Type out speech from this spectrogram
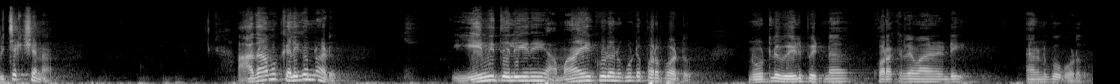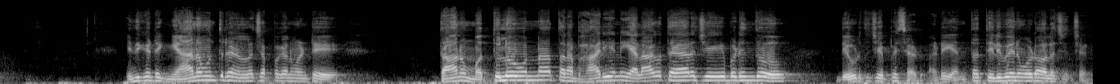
విచక్షణ. ఆదాము కలిగి ఉన్నాడు. ఏమి తెలియని అమాయకుడు అనుకుంటే పొరపాటు. నోట్లో వేలు పెట్టినా కొరకలేమానండి అని అనుకోకూడదు. ఎందుకంటే జ్ఞానవంతుడని ఎలా చెప్పగలమంటే తాను మత్తులో ఉన్న తన భార్యని ఎలాగో తయారు చేయబడిందో దేవుడితో చెప్పేశాడు. అంటే ఎంత తెలివైన వాడో ఆలోచించండి.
